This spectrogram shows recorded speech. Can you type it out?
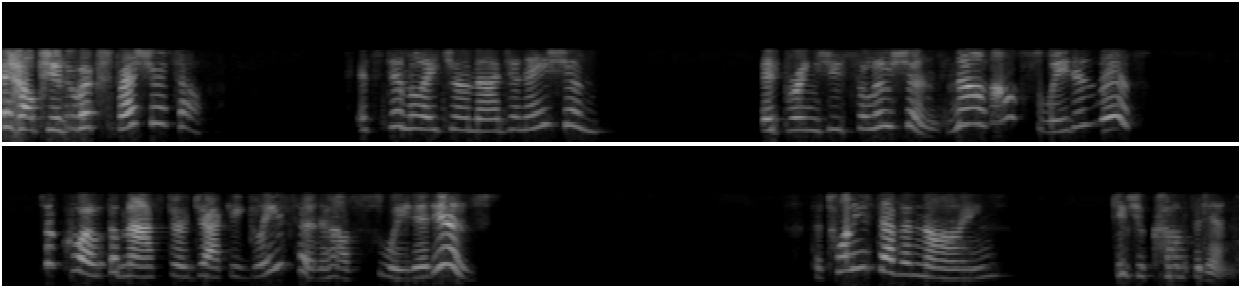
It helps you to express yourself. It stimulates your imagination. It brings you solutions. Now, how sweet is this? To quote the master Jackie Gleason, how sweet it is. The 27 9 gives you confidence,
